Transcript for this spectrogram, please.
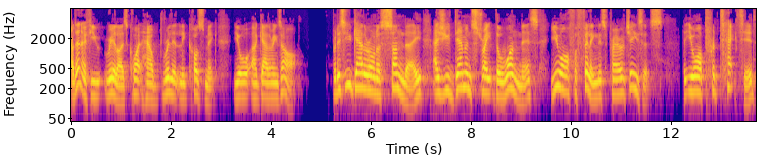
I don't know if you realize quite how brilliantly cosmic your uh, gatherings are. But as you gather on a Sunday, as you demonstrate the oneness, you are fulfilling this prayer of Jesus that you are protected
